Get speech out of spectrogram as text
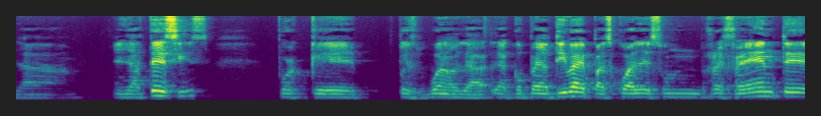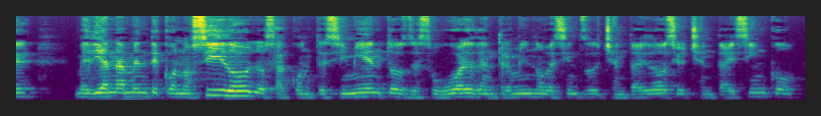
la, tesis, porque, pues bueno, la, la, cooperativa de Pascual es un referente medianamente conocido, los acontecimientos de su huelga entre 1982 y 85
